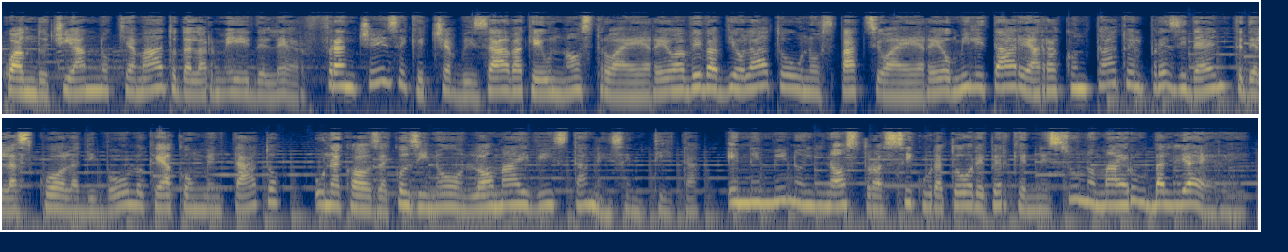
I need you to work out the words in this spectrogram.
quando ci hanno chiamato dall'Armée de l'air francese che ci avvisava che un nostro aereo aveva violato uno spazio aereo militare ha raccontato il presidente della scuola di volo che ha commentato, una cosa così non l'ho mai vista né sentita, e nemmeno il nostro assicuratore perché nessuno mai ruba gli aerei.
